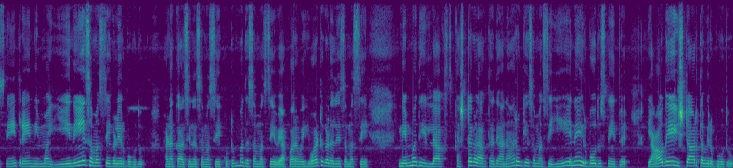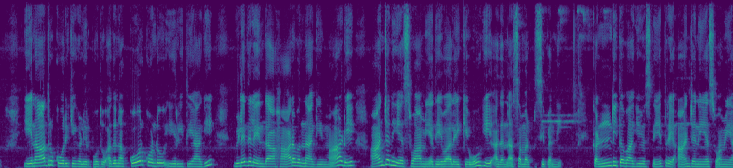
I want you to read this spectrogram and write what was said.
ಸ್ನೇಹಿತರೆ, ನಿಮ್ಮ ಏನೇ ಸಮಸ್ಯೆಗಳಿರಬಹುದು, ಹಣಕಾಸಿನ ಸಮಸ್ಯೆ, ಕುಟುಂಬದ ಸಮಸ್ಯೆ, ವ್ಯಾಪಾರ ವಹಿವಾಟುಗಳಲ್ಲಿ ಸಮಸ್ಯೆ ನೆಮ್ಮದಿ ಇಲ್ಲ, ಕಷ್ಟಗಳಾಗ್ತದೆ, ಅನಾರೋಗ್ಯ ಸಮಸ್ಯೆ, ಏನೇ ಇರ್ಬೋದು ಸ್ನೇಹಿತರೆ, ಯಾವುದೇ ಇಷ್ಟಾರ್ಥವಿರ್ಬೋದು, ಏನಾದರೂ ಕೋರಿಕೆಗಳಿರ್ಬೋದು, ಅದನ್ನು ಕೋರ್ಕೊಂಡು ಈ ರೀತಿಯಾಗಿ ವಿಳೆದೆಲೆಯಿಂದ ಹಾರವನ್ನಾಗಿ ಮಾಡಿ ಆಂಜನೇಯ ಸ್ವಾಮಿಯ ದೇವಾಲಯಕ್ಕೆ ಹೋಗಿ ಅದನ್ನು ಸಮರ್ಪಿಸಿ ಬನ್ನಿ. ಖಂಡಿತವಾಗಿಯೂ ಸ್ನೇಹಿತರೆ, ಆಂಜನೇಯ ಸ್ವಾಮಿಯ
